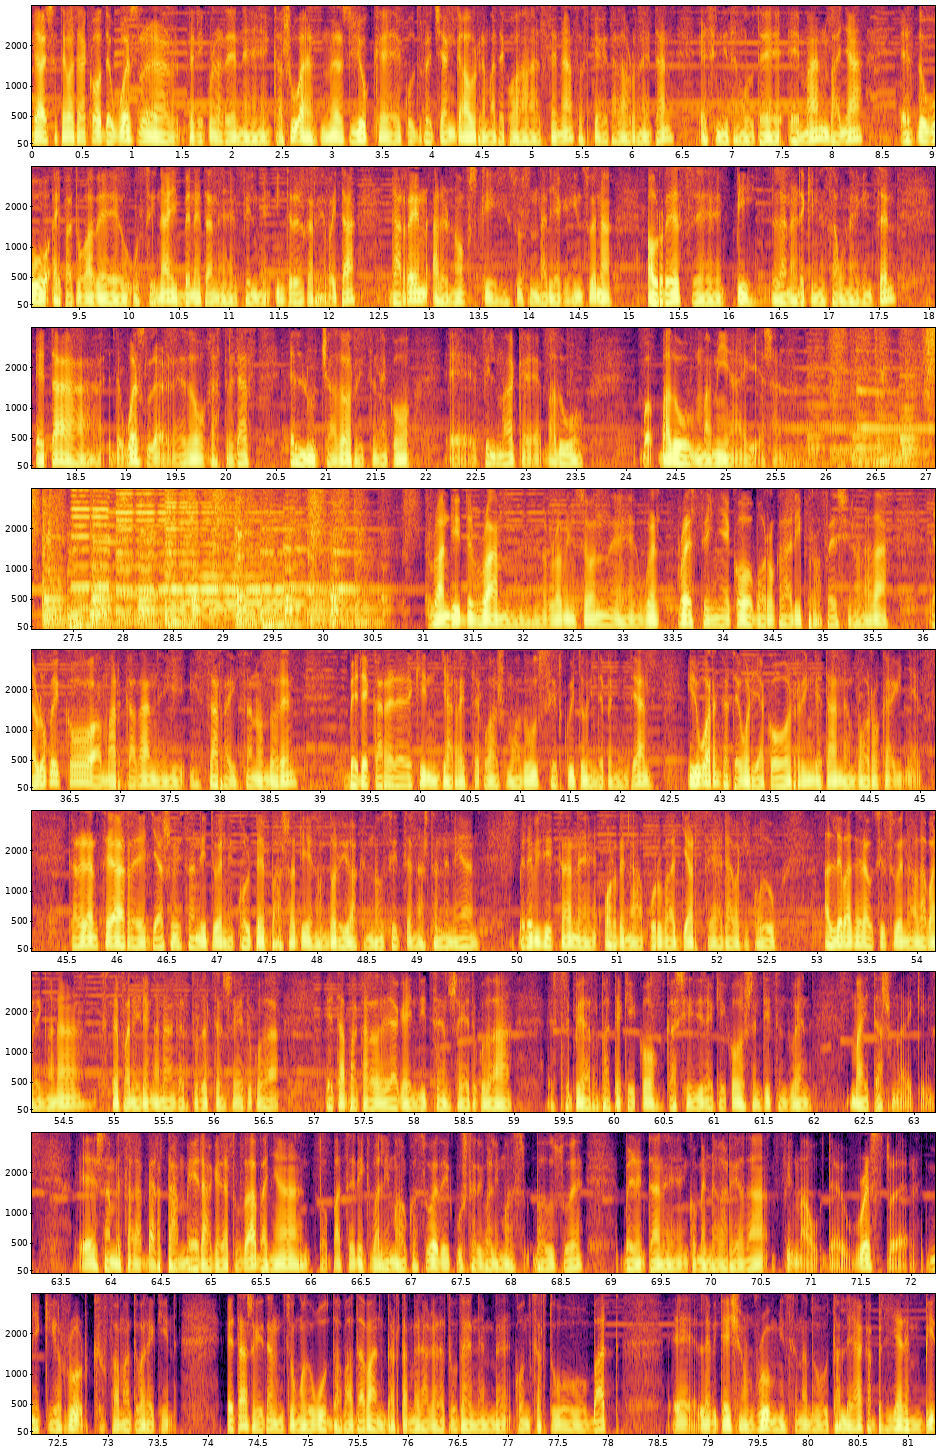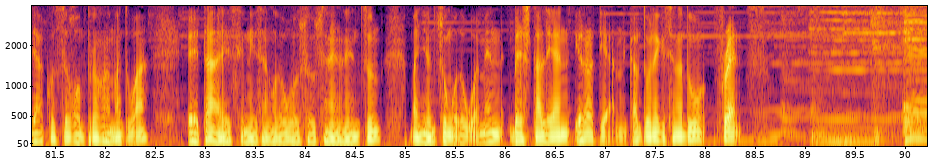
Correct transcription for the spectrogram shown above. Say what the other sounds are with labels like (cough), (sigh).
Hori da, esate baterako The Westler pelikularen e, kasua, Ernest Luke e, kulturetxean gaur ematekoa zena, zazpiak eta laurdenetan, ezin izango dute eman, baina ez dugu aipatu gabe utzi nahi, benetan e, film interesgarria baita, Darren Aronofsky zuzendariak egin zuena, aurrez e, pi lanarekin ezaguna egin zen, eta The Westler edo gaztreraz El Luchador izeneko e, filmak badu, badu mamia egia esan. Randy the Ram Robinson eh, wrestlingeko borrokalari profesionala da. Laurogeiko amarkadan izarra izan ondoren, bere karrerarekin jarraitzeko asmoa du zirkuito independentean, hirugarren kategoriako ringetan borroka eginez. Karreran zehar eh, jaso izan dituen kolpe pasatien ondorioak nozitzen hasten denean, bere bizitzan eh, ordena apur bat jartzea erabakiko du. Alde batera utzi zuen alabaren gana, Stefaniren gana gerturatzen saiatuko da, eta pakardadeak gainditzen saiatuko da striper batekiko, kasi direkiko sentitzen duen maitasunarekin. Esan bezala bertan bera geratu da, baina topatzerik bali maukazue, edo ikusterik bali baduzue, beretan eh, komendagarria da film hau, The Wrestler, Mickey Rourke famatuarekin. Eta segitan entzungo dugu dabadaban bertan bera geratu den kontzertu bat, e, Levitation Room izena du taldeak, aprilaren birako zegoen programatua, eta ezin izango dugu zuzenen entzun, baina entzungo dugu hemen bestalean irratian. Kantuenek izena du Friends. Thank you.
